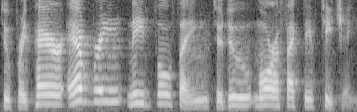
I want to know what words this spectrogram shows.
to prepare every needful thing to do more effective teaching.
